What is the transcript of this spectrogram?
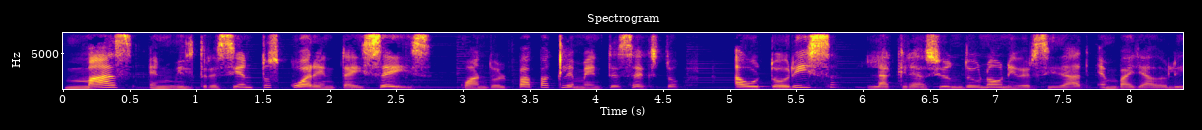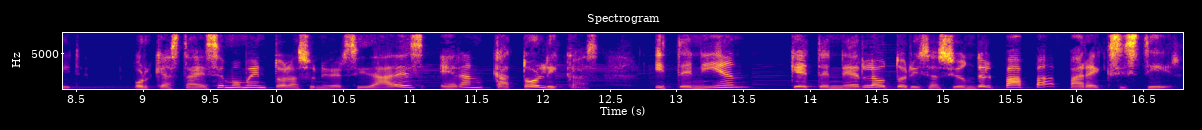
Más en 1346, cuando el Papa Clemente VI autoriza la creación de una universidad en Valladolid, porque hasta ese momento las universidades eran católicas y tenían que tener la autorización del Papa para existir.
